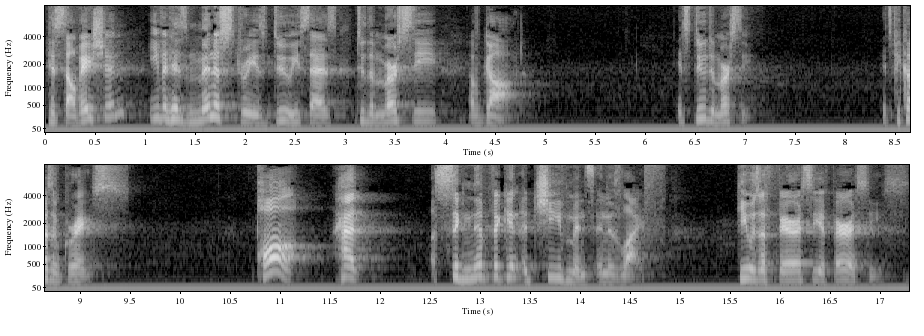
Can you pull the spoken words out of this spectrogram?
His salvation, even his ministry is due, he says, to the mercy of God. It's due to mercy, it's because of grace. Paul had significant achievements in his life. He was a Pharisee of Pharisees.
